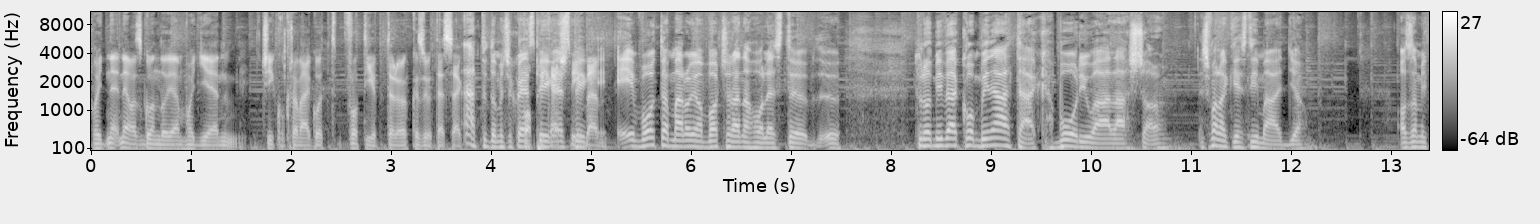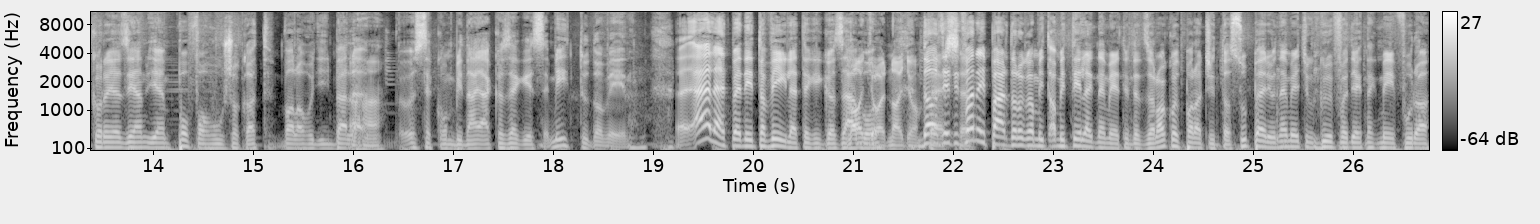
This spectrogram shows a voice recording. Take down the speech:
hogy ne, ne azt gondoljam, hogy ilyen csíkokra vágott frotírt töröl közül teszek. Hát tudom, akkor ezt még, ezt még, én voltam már olyan vacsorán, ahol ezt ö, ö, tudod mivel kombinálták? Borjú állással. És van, aki ezt imádja. Az, amikor az ilyen, ilyen pofahúsokat valahogy így bele Aha. Összekombinálják az egész. Mit tudom én? El lehet menni itt a végletek igazából. Nagyon, nagyon, De azért persze. itt van egy pár dolog, amit, amit tényleg nem értünk. Tehát ez a rakott palacsinta szuper jó, nem értjük a külföldieknek mély fura,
